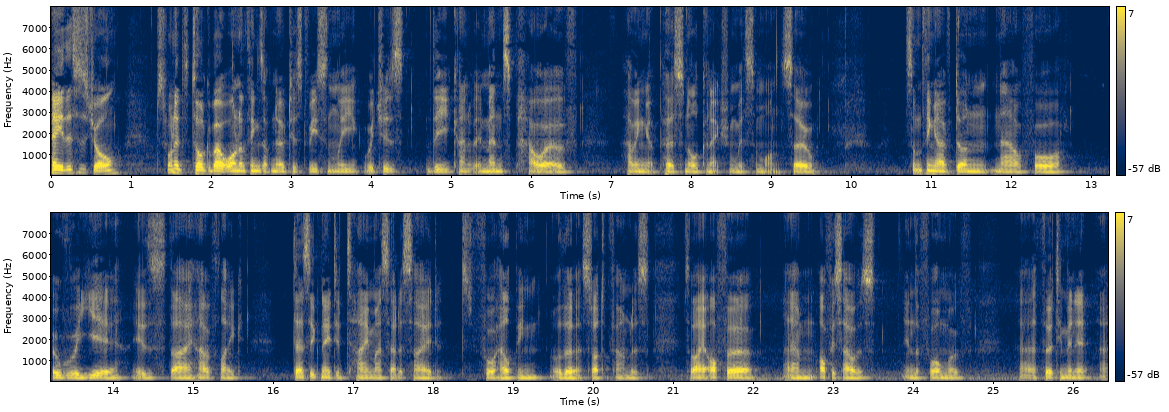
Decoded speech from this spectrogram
Hey, this is Joel. Just wanted to talk about one of the things I've noticed recently, which is the kind of immense power of having a personal connection with someone. So, something I've done now for over a year is that I have like designated time I set aside for helping other startup founders. So I offer um, office hours in the form of uh, 30 minute uh,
